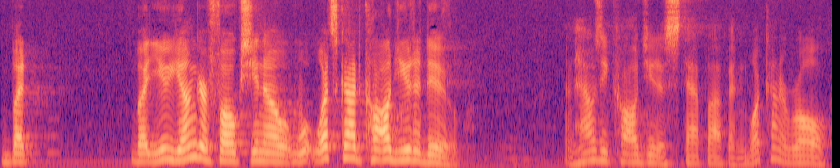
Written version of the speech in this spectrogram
But, but you younger folks, you know, what's God called you to do? And how has He called you to step up? And what kind of role?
